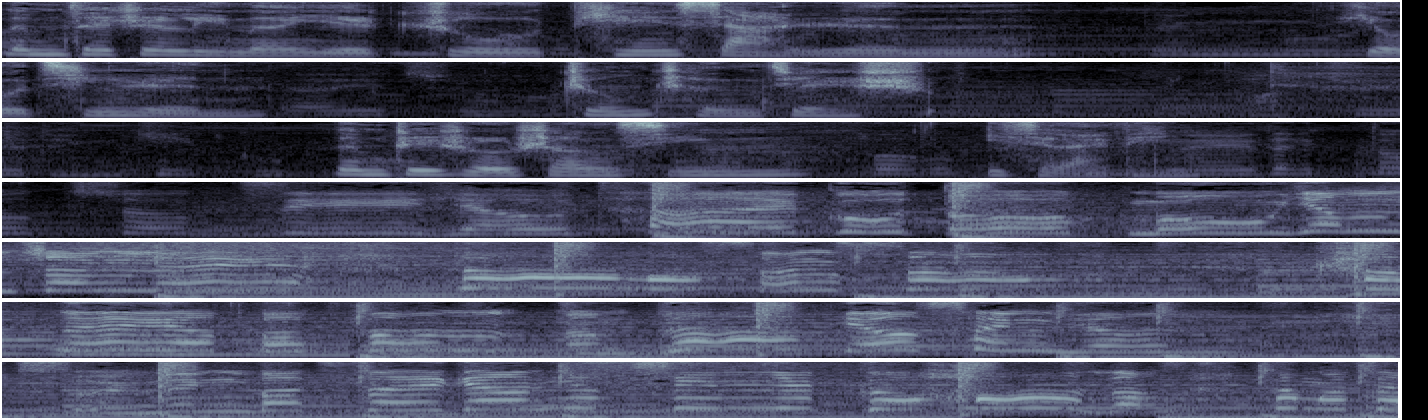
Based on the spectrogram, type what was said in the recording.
那么在这里呢，也祝天下人。有情人终成眷属。那么这首《伤心》，一起来听。又太孤独，无人像你多么上心，给你一百分，难得有情人。谁明白世间一千亿个可能，当我找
